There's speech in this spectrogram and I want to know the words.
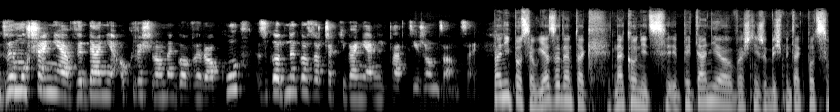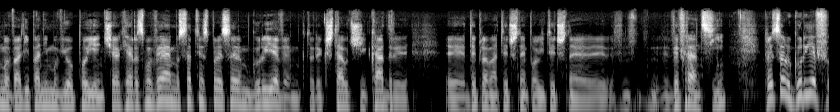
wymuszenia wydania określonego wyroku zgodnego z oczekiwaniami partii rządzącej. Pani poseł, ja zadam tak na koniec pytanie, o właśnie żebyśmy tak podsumowali. Pani mówi o pojęciach. Ja rozmawiałem ostatnio z profesorem Gurjewem, który kształci kadry e, dyplomatyczne, polityczne we Francji. Profesor Gurjew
